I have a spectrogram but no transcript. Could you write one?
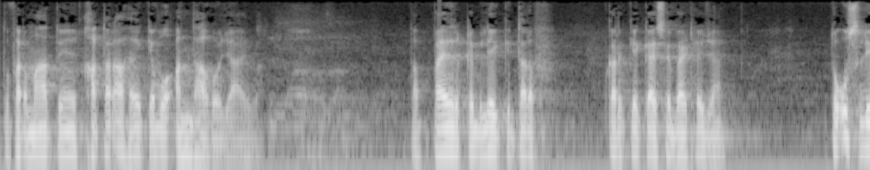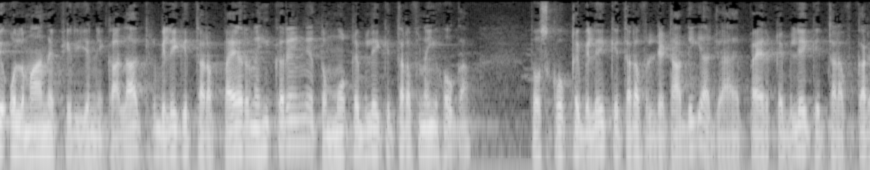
تو فرماتے ہیں خطرہ ہے کہ وہ اندھا ہو جائے گا۔ تب پیر قبلے کی طرف کر کے کیسے بیٹھے جائیں؟ تو اس لیے علماء نے پھر یہ نکالا کہ قبلے کی طرف پیر نہیں کریں گے تو منہ قبلے کی طرف نہیں ہوگا۔ تو اس کو قبلے کی طرف لٹا دیا جائے، پیر قبلے کی طرف کر۔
